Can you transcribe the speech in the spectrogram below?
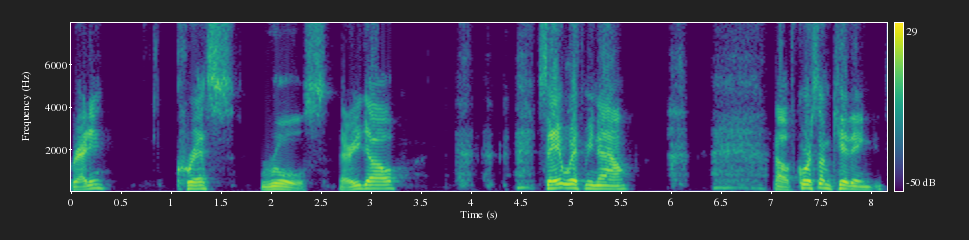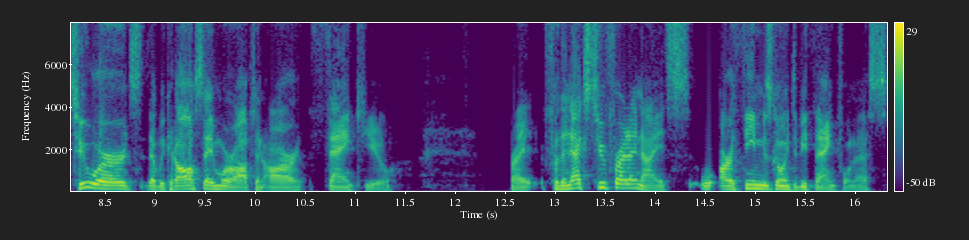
Ready? Chris rules. There you go. say it with me now. Now, of course, I'm kidding. Two words that we could all say more often are thank you. Right. For the next two Friday nights, our theme is going to be thankfulness.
